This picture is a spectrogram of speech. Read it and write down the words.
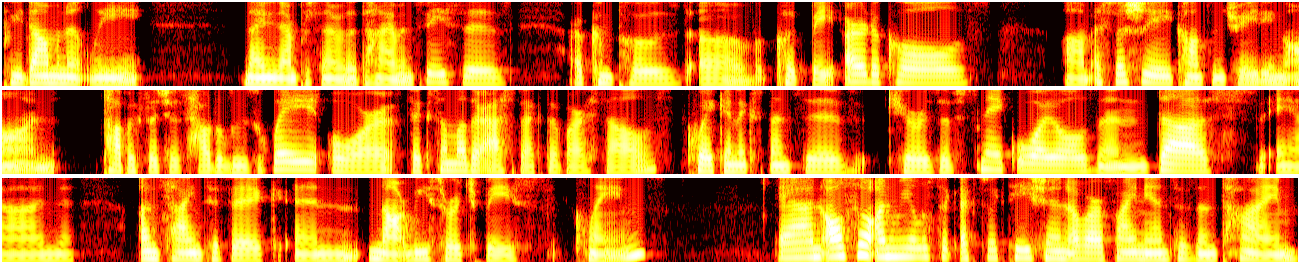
predominantly 99% of the time and spaces are composed of clickbait articles, um, especially concentrating on topics such as how to lose weight or fix some other aspect of ourselves, quick and expensive cures of snake oils and dust and unscientific and not research based claims, and also unrealistic expectation of our finances and time.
